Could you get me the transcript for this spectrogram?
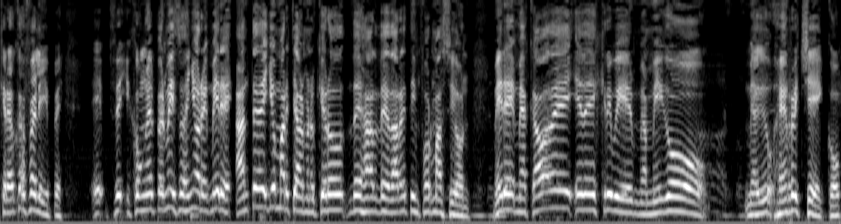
creo que Felipe, eh, con el permiso, señores, mire, antes de yo marcharme, no quiero dejar de dar esta información. Mire, me acaba de, de escribir mi amigo, mi amigo Henry Checo.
